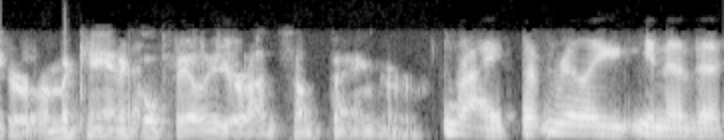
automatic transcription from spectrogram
Sure, or mechanical but, failure on something, or right. But really, you know, the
